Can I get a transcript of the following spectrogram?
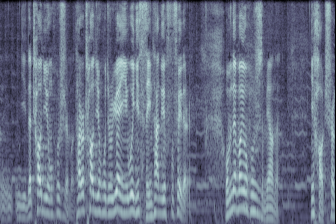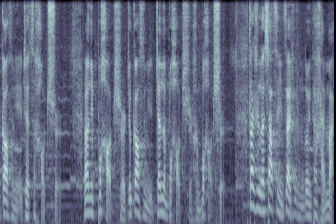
你你的超级用户是什么？他说超级用户就是愿意为你死心塌地付费的人。我们那帮用户是什么样的？你好吃，告诉你这次好吃，然后你不好吃，就告诉你真的不好吃，很不好吃。但是呢，下次你再出什么东西，他还买，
